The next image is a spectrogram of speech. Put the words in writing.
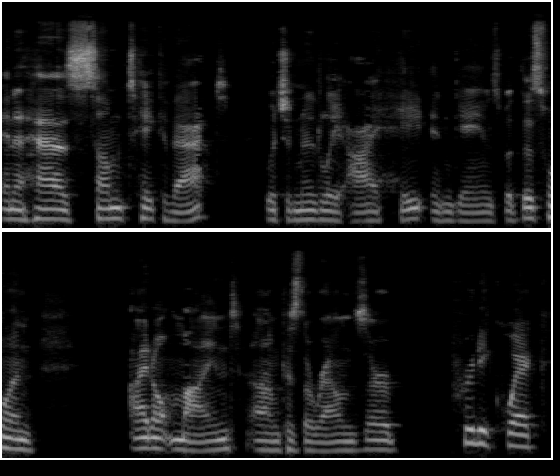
and it has some take that, which admittedly I hate in games, but this one I don't mind because the rounds are pretty quick,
